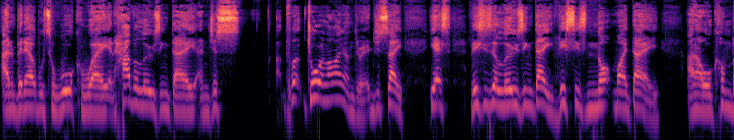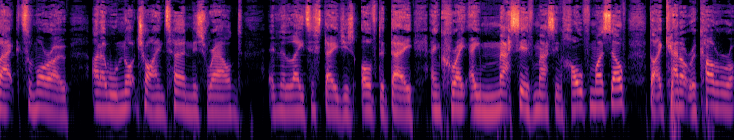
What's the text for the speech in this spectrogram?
and being able to walk away and have a losing day and just put, draw a line under it and just say, yes, this is a losing day. This is not my day. And I will come back tomorrow and I will not try and turn this round in the later stages of the day and create a massive, massive hole for myself that I cannot recover,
